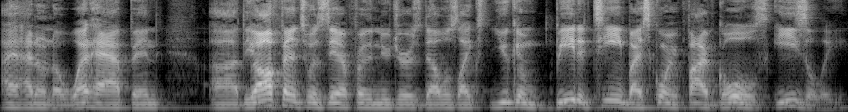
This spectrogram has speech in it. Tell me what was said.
I, I don't know what happened. Uh, the offense was there for the New Jersey Devils. Like you can beat a team by scoring five goals easily.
